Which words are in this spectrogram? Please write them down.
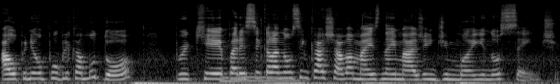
a opinião pública mudou, porque parecia que ela não se encaixava mais na imagem de mãe inocente.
